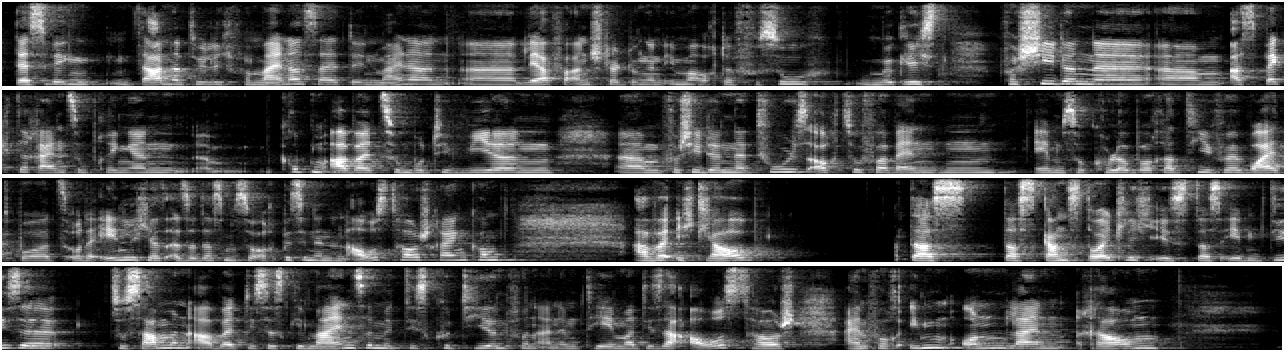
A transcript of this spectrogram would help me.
deswegen da natürlich von meiner Seite in meinen äh, Lehrveranstaltungen immer auch der Versuch, möglichst verschiedene ähm, Aspekte reinzubringen, ähm, Gruppenarbeit zu motivieren, ähm, verschiedene Tools auch zu verwenden, ebenso kollaborative Whiteboards oder ähnliches, also dass man so auch ein bisschen in den Austausch reinkommt. Aber ich glaube, dass das ganz deutlich ist, dass eben diese Zusammenarbeit, dieses gemeinsame Diskutieren von einem Thema, dieser Austausch einfach im Online-Raum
